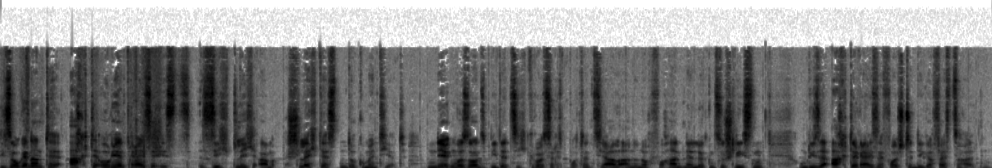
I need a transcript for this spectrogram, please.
Die sogenannte achte Orientreise ist sichtlich am schlechtesten dokumentiert. Nirgendwo sonst bietet sich größeres Potenzial an, noch vorhandene Lücken zu schließen, um diese achte Reise vollständiger festzuhalten.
